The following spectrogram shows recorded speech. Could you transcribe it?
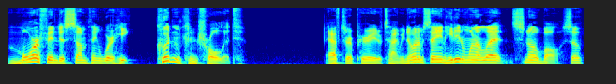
morph into something where he couldn't control it after a period of time. You know what I'm saying? He didn't want to let it snowball. So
